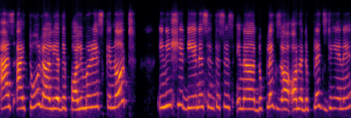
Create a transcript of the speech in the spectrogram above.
As I told earlier, the polymerase cannot initiate DNA synthesis in a duplex or on a duplex DNA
